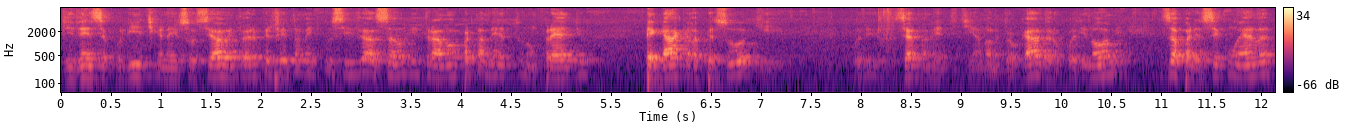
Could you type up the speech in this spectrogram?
vivência política nem social, então era perfeitamente possível a ação de entrar num apartamento, num prédio, pegar aquela pessoa que certamente tinha nome trocado, era um codinome, desaparecer com ela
